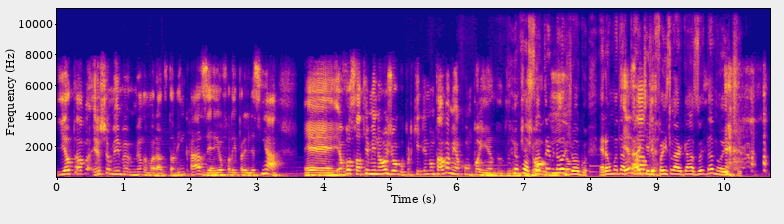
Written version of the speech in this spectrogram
E eu tava. Eu chamei meu, meu namorado, tava em casa, e aí eu falei pra ele assim: ah, é, eu vou só terminar o jogo, porque ele não tava me acompanhando Eu durante vou o jogo. só terminar o eu- jogo. Era uma da Exato. tarde, ele foi largar às 8 da noite.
